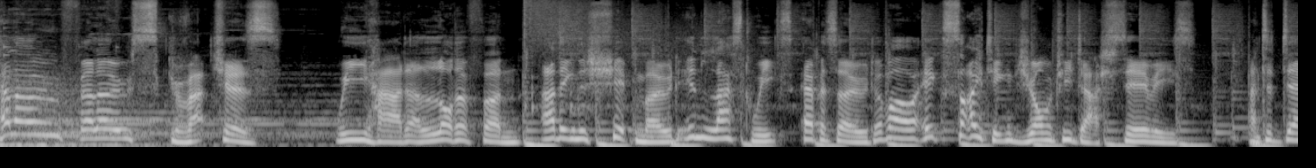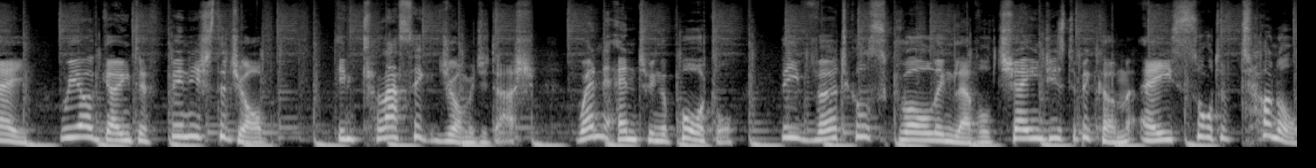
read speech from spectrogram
Hello, fellow Scratchers! We had a lot of fun adding the ship mode in last week's episode of our exciting Geometry Dash series. And today we are going to finish the job. In classic Geometry Dash, when entering a portal, the vertical scrolling level changes to become a sort of tunnel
